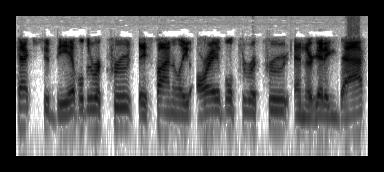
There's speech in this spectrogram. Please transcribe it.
Tech should be able to recruit. They finally are able to recruit, and they're getting back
